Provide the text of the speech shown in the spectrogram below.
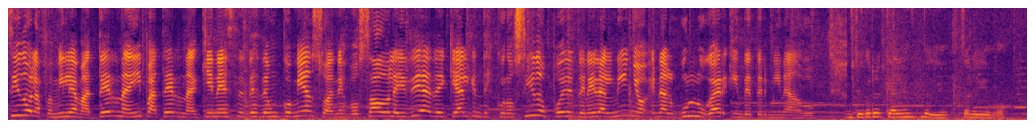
sido la familia materna y paterna quienes desde un comienzo han esbozado la idea de que alguien desconocido puede tener al niño en algún lugar indeterminado. Yo creo que alguien se lo llevó.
